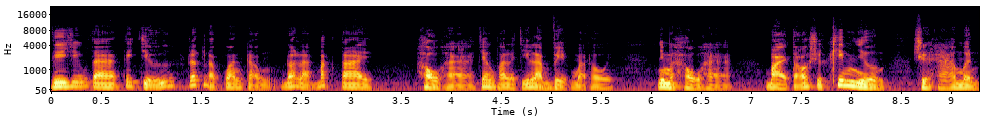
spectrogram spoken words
ghi cho chúng ta cái chữ rất là quan trọng, đó là bắt tay hầu hạ, chứ không phải là chỉ làm việc mà thôi. Nhưng mà hầu hạ, bày tỏ sự khiêm nhường, sự hạ mình.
